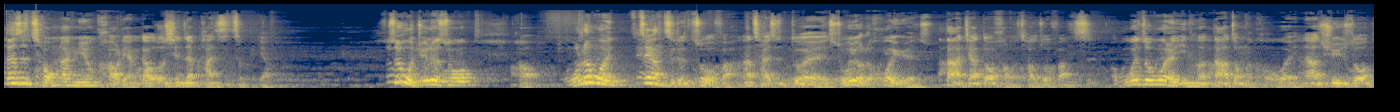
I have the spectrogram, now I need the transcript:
但是从来没有考量到说现在盘是怎么样。所以我觉得说，好，我认为这样子的做法，那才是对所有的会员大家都好的操作方式。我不会说为了迎合大众的口味，那去说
